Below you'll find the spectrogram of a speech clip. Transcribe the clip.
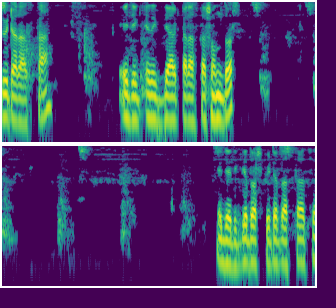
দুইটা রাস্তা। এই যে এদিক দিয়ে আরেকটা রাস্তা সুন্দর। এই যে এদিক দিয়ে দশ ফিটের রাস্তা আছে।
